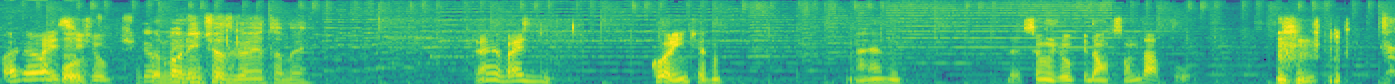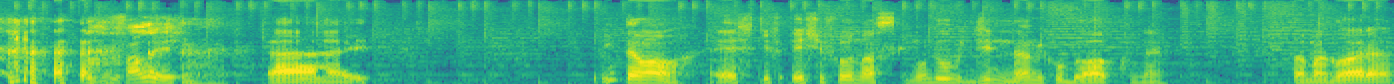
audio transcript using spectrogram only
Vai não, Vai pô. esse jogo. Que o Também Corinthians ganha também. É, vai. Corinthians, né? É, deve ser um jogo que dá um som da porra. Eu falei. Ai. Então, ó, este, este foi o nosso segundo dinâmico bloco, né? Vamos agora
